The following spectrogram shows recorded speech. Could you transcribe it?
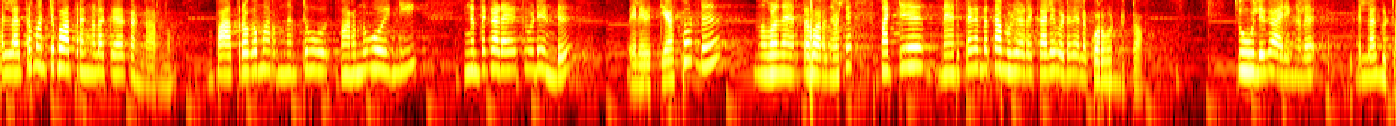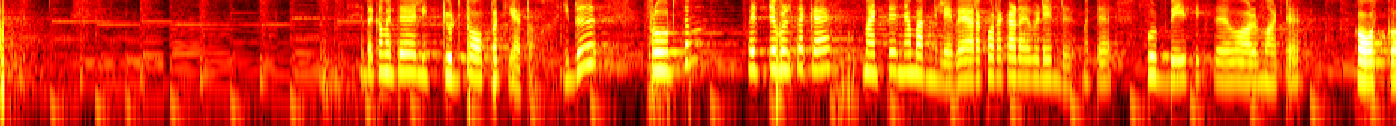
അല്ലാത്ത മറ്റു പാത്രങ്ങളൊക്കെ കണ്ടായിരുന്നു. പാത്രമൊക്കെ മറന്നിട്ട് പോയി മറന്നു പോയെങ്കിൽ ഇങ്ങനത്തെ കടയൊക്കെ ഇവിടെ ഉണ്ട്. വില വ്യത്യാസമുണ്ട് നമ്മൾ നേരത്തെ പറഞ്ഞു. പക്ഷെ മറ്റ് നേരത്തെ കണ്ട തമിഴ് കടക്കാൽ ഇവിടെ വില കുറവുണ്ട് കേട്ടോ ചൂൽ കാര്യങ്ങൾ എല്ലാം കിട്ടും. ഇതൊക്കെ മറ്റേ ലിക്വിഡ് സോപ്പൊക്കെ കേട്ടോ ഇത് ഫ്രൂട്ട്സും വെജിറ്റബിൾസൊക്കെ മറ്റ് ഞാൻ പറഞ്ഞില്ലേ വേറെ കുറേ കട ഇവിടെ ഉണ്ട് മറ്റേ ഫുഡ് ബേസിക്സ് വാൾമാർട്ട് കോസ്കോ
